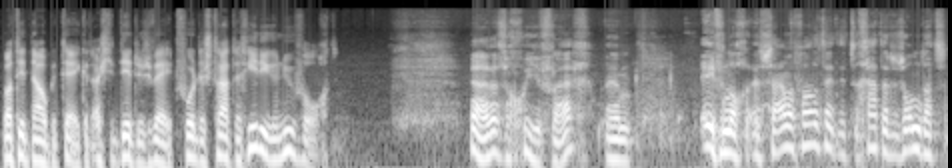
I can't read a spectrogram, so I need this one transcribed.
wat dit nou betekent, als je dit dus weet, voor de strategie die je nu volgt? Ja, dat is een goede vraag. Um, even nog samenvattend. Het gaat er dus om dat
